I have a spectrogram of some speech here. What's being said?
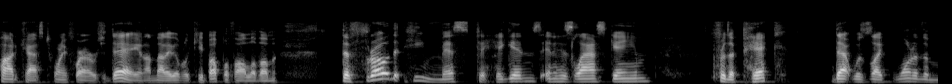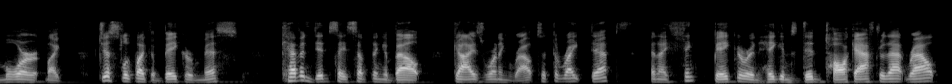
podcast 24 hours a day, and I'm not able to keep up with all of them. The throw that he missed to Higgins in his last game for the pick that was like one of the more like just looked like a Baker miss. Kevin did say something about guys running routes at the right depth, and I think Baker and Higgins did talk after that route.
